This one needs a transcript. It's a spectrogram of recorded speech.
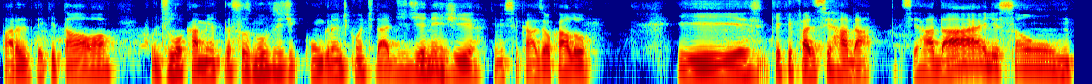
para detectar o deslocamento dessas nuvens de, com grande quantidade de energia, que nesse caso é o calor. E o que, que faz esse radar? Esse radar eles são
